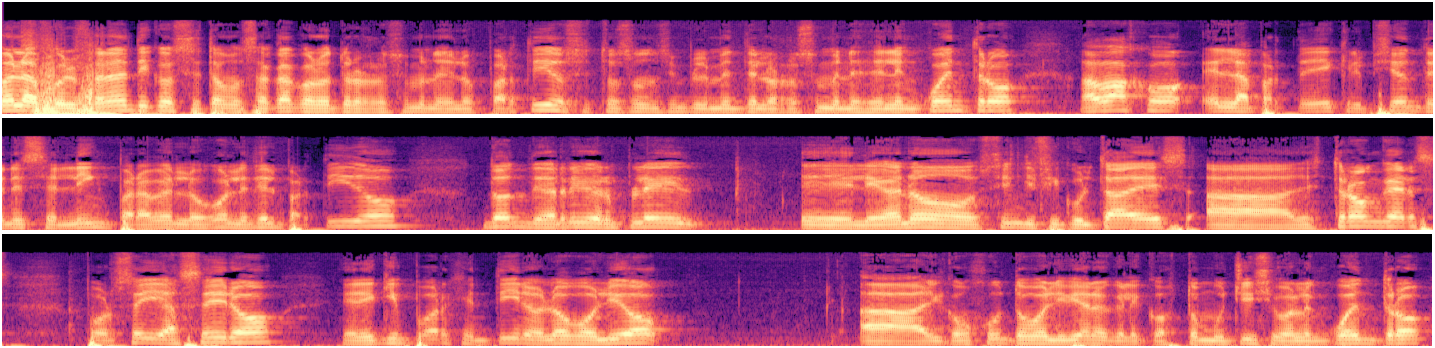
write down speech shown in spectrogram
Hola fútbol fanáticos, estamos acá con otro resumen de los partidos, estos son simplemente los resúmenes del encuentro. Abajo en la parte de descripción tenés el link para ver los goles del partido, donde River Plate eh, le ganó sin dificultades a The Strongers por 6 a 0. El equipo argentino lo goleó al conjunto boliviano que le costó muchísimo el encuentro.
